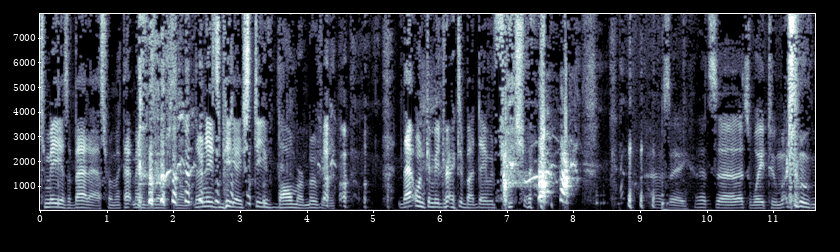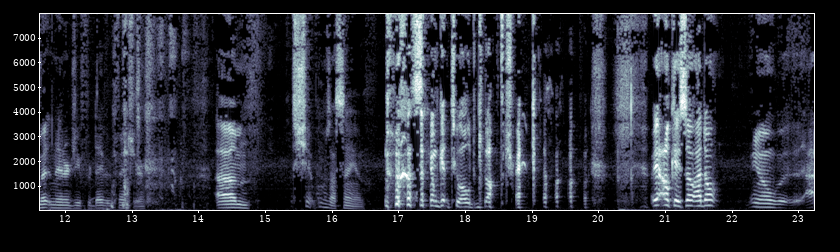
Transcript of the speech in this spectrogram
to me as a badass from like that man deserves. There needs to be a Steve Ballmer movie. That one can be directed by David Fincher. I say that's uh, that's way too much movement and energy for David Fincher. Um, shit. What was I saying? Sorry, I'm getting too old to get off the track. yeah. Okay. So I don't. You know, I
